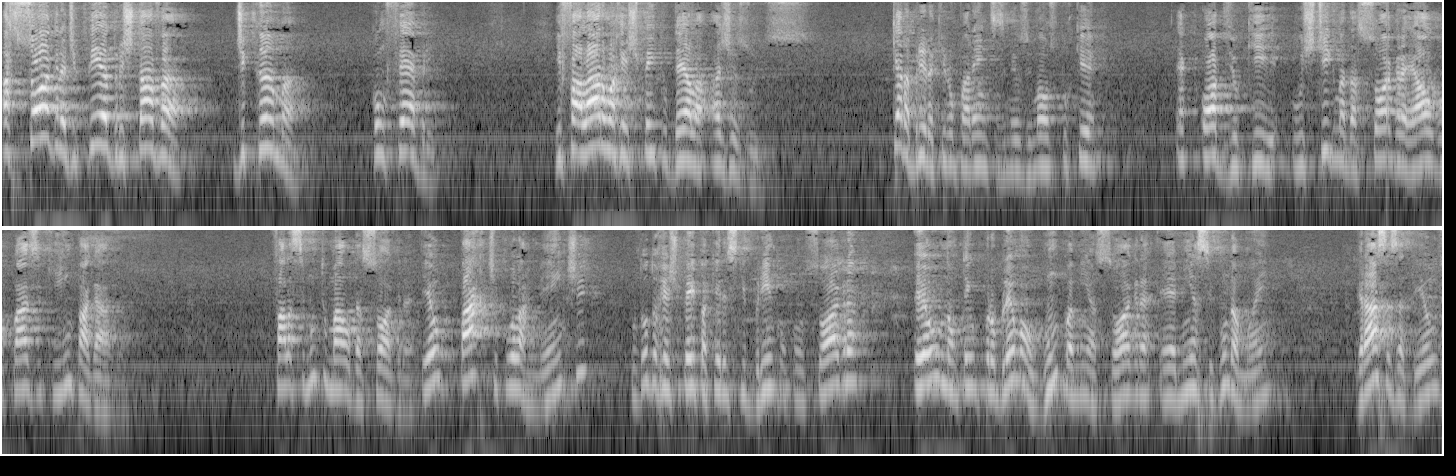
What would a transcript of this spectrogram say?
A sogra de Pedro estava de cama, com febre, e falaram a respeito dela a Jesus. Quero abrir aqui um parêntese, meus irmãos, porque é óbvio que o estigma da sogra é algo quase que impagável. Fala-se muito mal da sogra. Eu, particularmente, com todo respeito àqueles que brincam com sogra, eu não tenho problema algum com a minha sogra, é minha segunda mãe. Graças a Deus,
